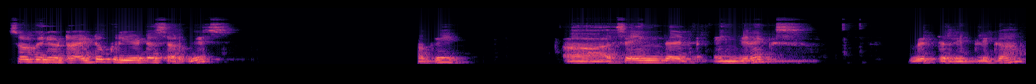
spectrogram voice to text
so when you try to create a service okay uh, saying that nginx with replica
